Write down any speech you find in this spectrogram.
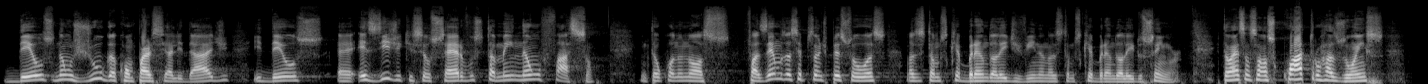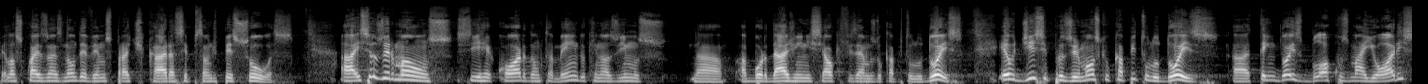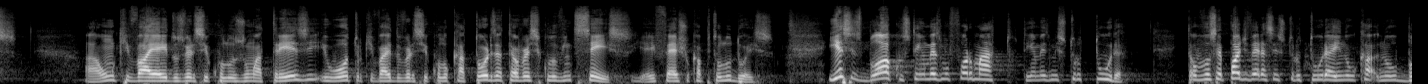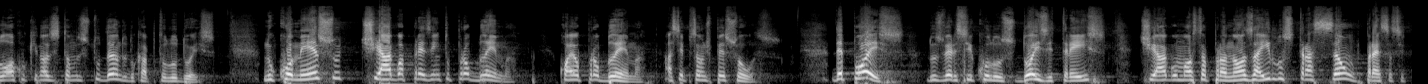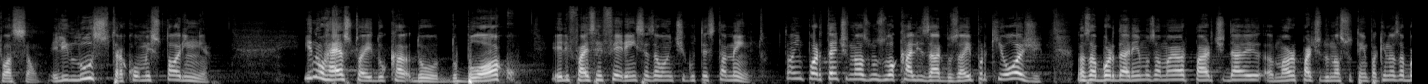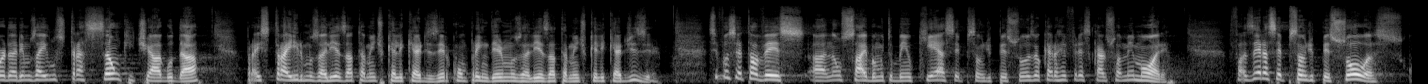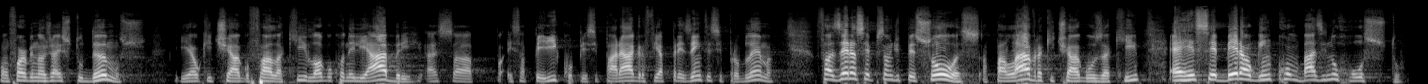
Deus não julga com parcialidade e Deus é, exige que seus servos também não o façam. Então, quando nós fazemos acepção de pessoas, nós estamos quebrando a lei divina, nós estamos quebrando a lei do Senhor. Então, essas são as quatro razões pelas quais nós não devemos praticar a acepção de pessoas. Ah, e se os irmãos se recordam também do que nós vimos na abordagem inicial que fizemos do capítulo 2, eu disse para os irmãos que o capítulo 2 ah, tem dois blocos maiores, ah, um que vai aí dos versículos 1 a 13 e o outro que vai do versículo 14 até o versículo 26. E aí fecha o capítulo 2. E esses blocos têm o mesmo formato, têm a mesma estrutura. Então você pode ver essa estrutura aí no, no bloco que nós estamos estudando do capítulo 2. No começo, Tiago apresenta o problema. Qual é o problema? Acepção de pessoas. Depois, dos versículos 2 e 3, Tiago mostra para nós a ilustração para essa situação. Ele ilustra com uma historinha. E no resto aí do, do, do bloco, ele faz referências ao Antigo Testamento. Então é importante nós nos localizarmos aí, porque hoje nós abordaremos a maior parte, da, a maior parte do nosso tempo aqui, nós abordaremos a ilustração que Tiago dá, para extrairmos ali exatamente o que ele quer dizer, compreendermos ali exatamente o que ele quer dizer. Se você talvez ah, não saiba muito bem o que é acepção de pessoas, eu quero refrescar sua memória. Fazer acepção de pessoas, conforme nós já estudamos, e é o que Tiago fala aqui, logo quando ele abre essa essa perícope, esse parágrafo e apresenta esse problema, fazer acepção de pessoas, a palavra que Tiago usa aqui, é receber alguém com base no rosto.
